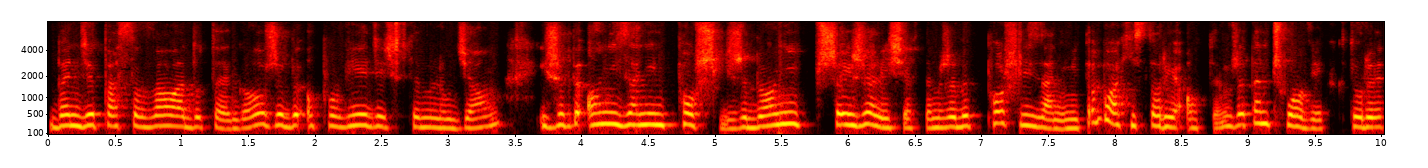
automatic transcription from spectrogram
będzie pasowała do tego, żeby opowiedzieć tym ludziom i żeby oni za nim poszli, żeby oni przejrzeli się w tym, żeby poszli za nim. I to była historia o tym, że ten człowiek, który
